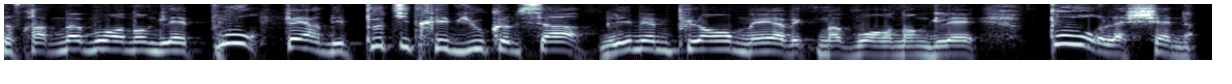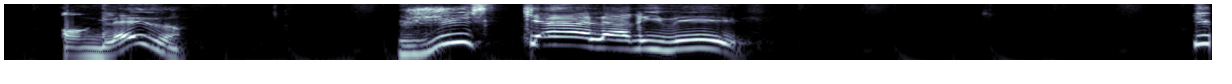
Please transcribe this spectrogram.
Ça sera ma voix en anglais pour faire des petites reviews comme ça, les mêmes plans, mais avec ma voix en anglais pour la chaîne anglaise. Jusqu'à l'arrivée du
